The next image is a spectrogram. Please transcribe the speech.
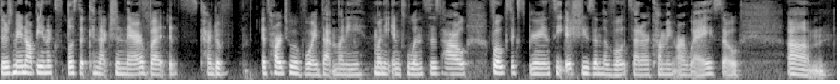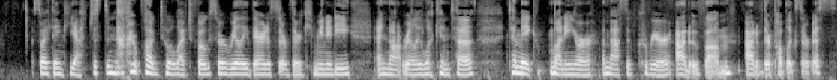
There's may not be an explicit connection there, but it's kind of it's hard to avoid that money money influences how folks experience the issues and the votes that are coming our way. So. Um, so I think, yeah, just another plug to elect folks who are really there to serve their community and not really looking to to make money or a massive career out of um, out of their public service.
